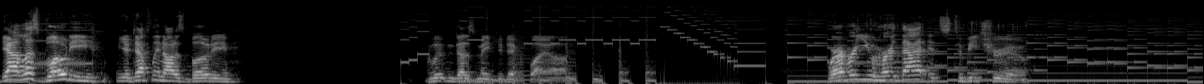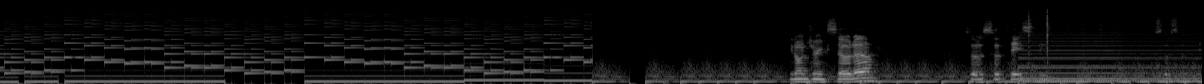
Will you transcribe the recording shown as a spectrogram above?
Yeah, less bloaty. You're definitely not as bloaty. Gluten does make your dick fly off. Wherever you heard that, it's to be true. You don't drink soda? Soda's so tasty. So, so tasty.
